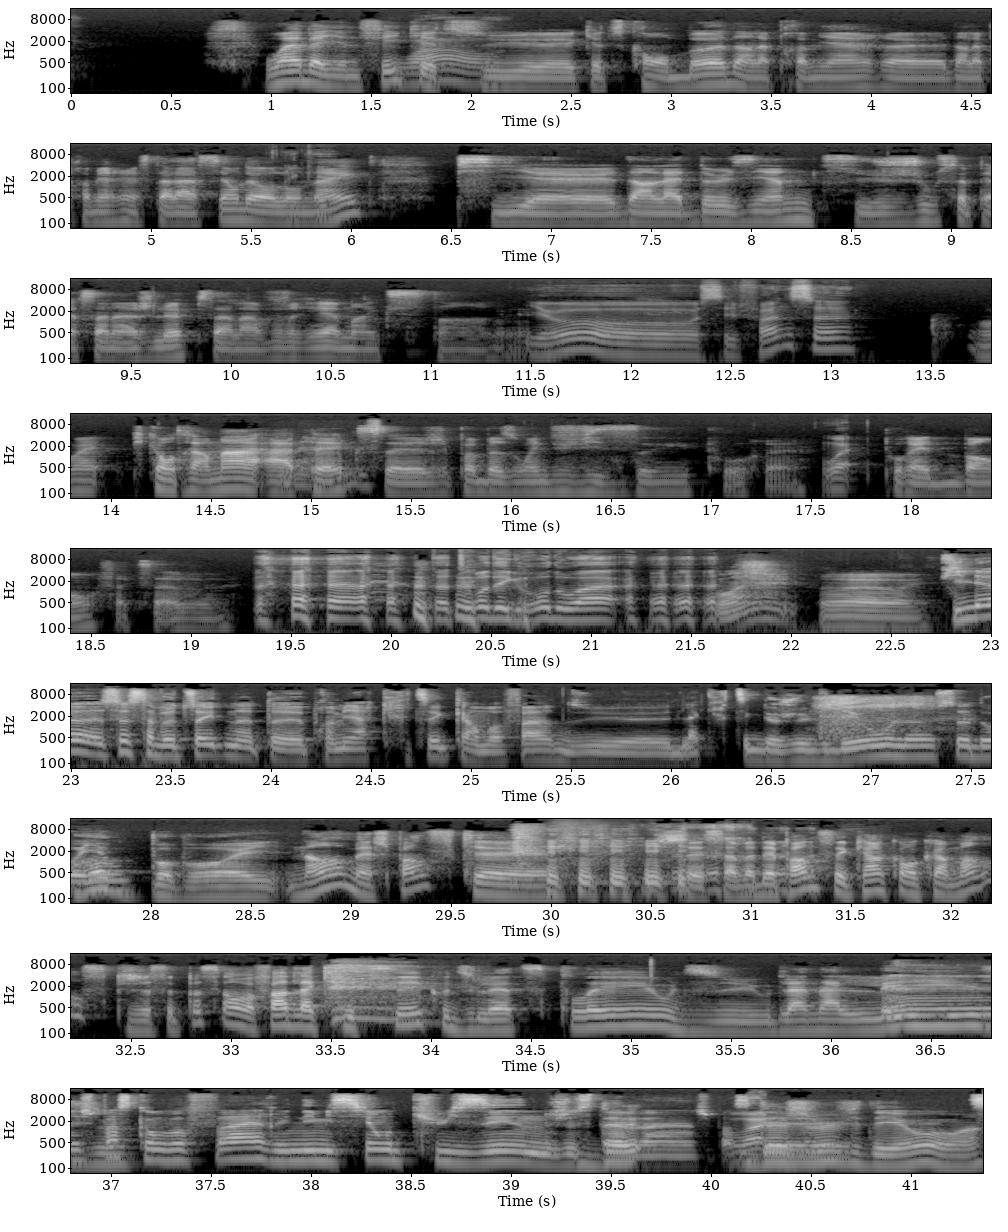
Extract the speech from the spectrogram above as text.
Ouais, ben il y a une fille Wow. que tu euh, que tu combats dans la première euh, dans la première installation de Hollow. Knight, puis euh, dans la deuxième tu joues ce personnage-là, puis ça a l'air vraiment excitant. là. Yo, c'est le fun, ça. Ouais. Puis contrairement à Apex, euh, j'ai pas besoin de viser pour euh, Ouais. pour être bon, fait que ça va. T'as trop des gros doigts. Ouais. Ouais, ouais. Puis là, ça, ça va-tu être notre euh, première critique quand on va faire du, de la critique de jeux vidéo, là, ça, Doyon? Oh boy. Non, mais je pense que je- ça va dépendre c'est quand qu'on commence, puis je sais pas si on va faire de la critique ou du let's play ou du ou de l'analyse. Euh, je ou pense qu'on va faire une émission de cuisine juste De- avant. Je pense Ouais. de que- jeux vidéo, hein.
